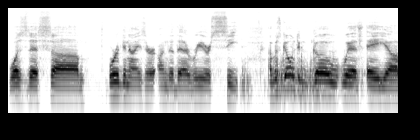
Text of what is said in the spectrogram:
was this um, organizer under the rear seat. I was going to go with a uh,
